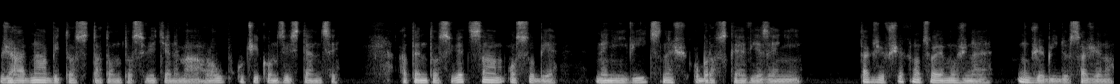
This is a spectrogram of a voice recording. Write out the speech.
Žádná bytost na tomto světě nemá hloubku či konzistenci a tento svět sám o sobě není víc než obrovské vězení. Takže všechno, co je možné, může být dosaženo.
